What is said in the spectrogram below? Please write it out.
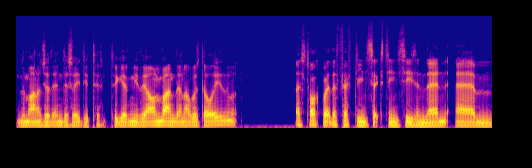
the manager then decided to, to give me the armband, and I was delighted with it. Let's talk about the 15-16 season then. Um,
